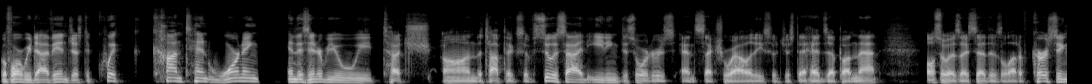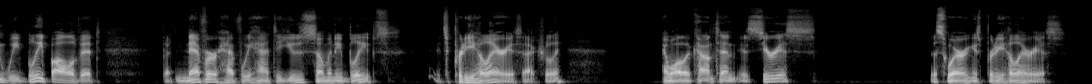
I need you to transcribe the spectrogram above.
Before we dive in, just a quick content warning. In this interview, we touch on the topics of suicide, eating disorders, and sexuality. So, just a heads up on that. Also, as I said, there's a lot of cursing. We bleep all of it, but never have we had to use so many bleeps. It's pretty hilarious, actually. And while the content is serious, the swearing is pretty hilarious.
